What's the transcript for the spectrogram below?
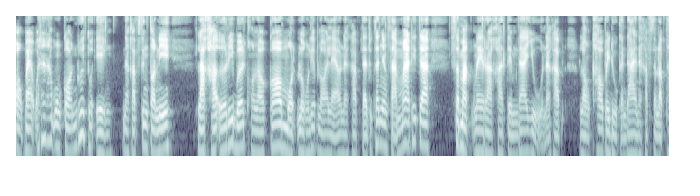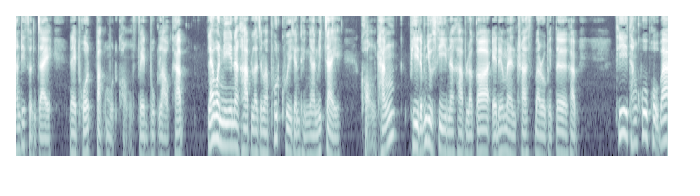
ออกแบบวัฒนธรรมองค์กรด้วยตัวเองนะครับ ซึ่งตอนนี้ ราคา Early Bird ของเราก็หมดลงเรียบร้อยแล้วนะครับ แต่ทุกท่านยังสามารถที่จะสมัครในราคาเต็มได้อยู่นะครับ ลองเข้าไปดูกันได้นะครับสำหรับท่านที่สนใจในโพสต์ปักหมุดของ Facebook เราครับ และวันนี้นะครับเราจะมาพูดคุยกันถึงงานวิจัยของทั้ง PwC นะครับแล้วก็ Edelman Trust Barometer ครับที่ทั้งคู่พบว่า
